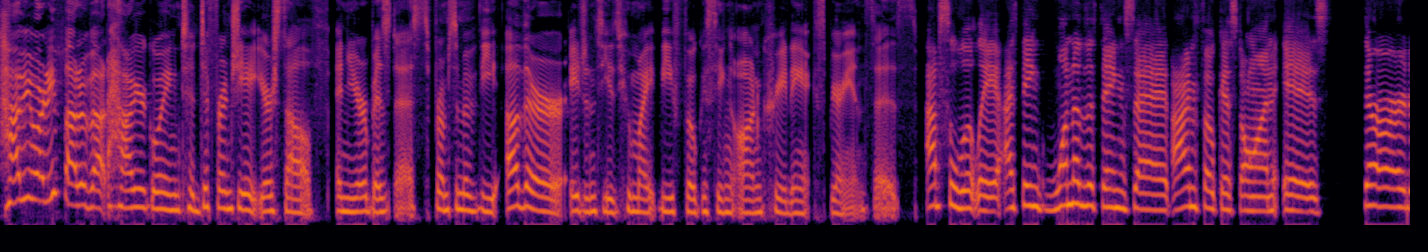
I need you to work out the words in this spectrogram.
have you already thought about how you're going to differentiate yourself and your business from some of the other agencies who might be focusing on creating experiences? Absolutely. I think one of the things that I'm focused on is there are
